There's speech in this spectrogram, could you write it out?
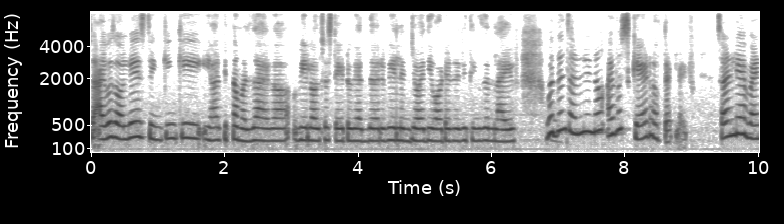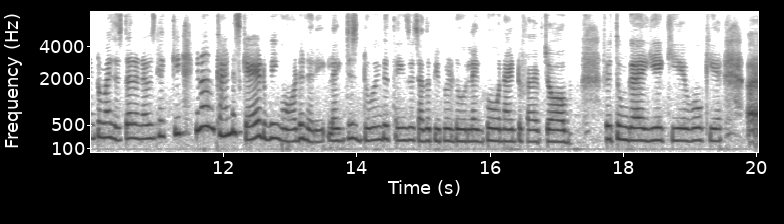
So i was always thinking ki yaar kitna maza aayega. We'll also stay together. We'll enjoy the ordinary things in life. But then suddenly now i was scared of that life suddenly I went to my sister and I was like, "Ki, you know, I'm kind of scared being ordinary, like just doing the things which other people do, like go nine to five job, फिर तुम गए ये किए वो किए, uh,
